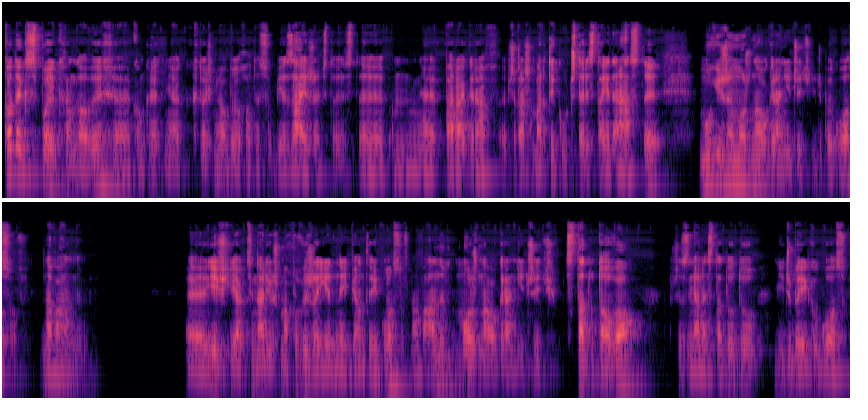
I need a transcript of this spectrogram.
Kodeks spółek handlowych, e, konkretnie jak ktoś miałby ochotę sobie zajrzeć, to jest paragraf, przepraszam, artykuł 411, mówi, że można ograniczyć liczbę głosów na walnym. Jeśli akcjonariusz ma powyżej 1 piątej głosów na walnym, można ograniczyć statutowo, przez zmianę statutu, liczbę jego głosów.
